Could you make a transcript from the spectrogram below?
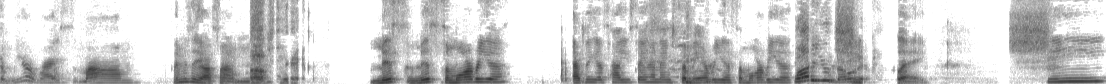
Tamir Rice's mom. Let me tell y'all something. Upset. Miss Miss Samaria, I think that's how you say her name. Samaria, Samaria. Why do you know She that? play. She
